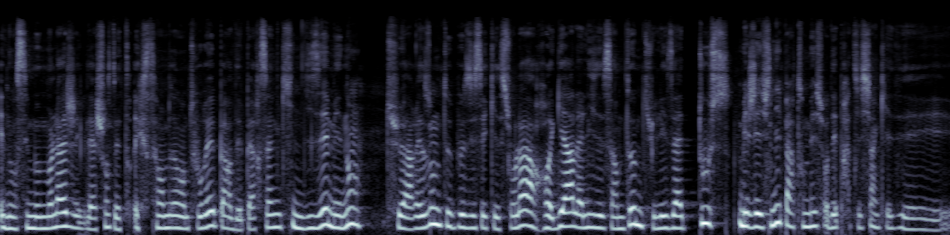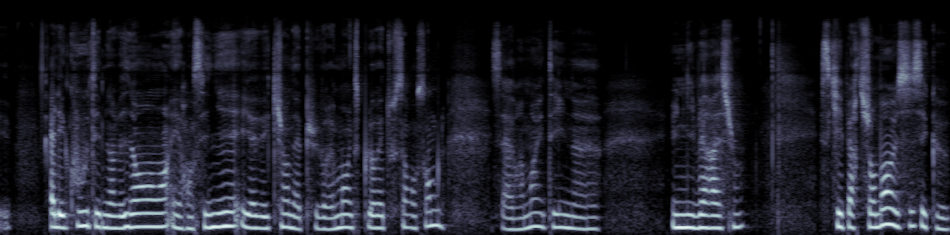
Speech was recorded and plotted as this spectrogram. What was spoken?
Et dans ces moments-là, j'ai eu la chance d'être extrêmement bien entourée par des personnes qui me disaient mais non, tu as raison de te poser ces questions-là, regarde la liste des symptômes, tu les as tous. Mais j'ai fini par tomber sur des praticiens qui étaient à l'écoute et bienveillants et renseignés et avec qui on a pu vraiment explorer tout ça ensemble. Ça a vraiment été une, une libération. Ce qui est perturbant aussi, c'est que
